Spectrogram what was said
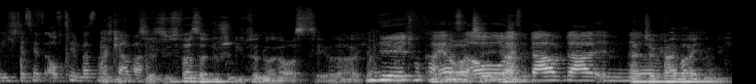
nicht das jetzt aufzählen, was nicht da war. Süßwasserduschen gibt es ja nur in der Ostsee, oder? Ich Nee, Türkei hast du auch. Ja? Also da, da in. ja, Türkei war ich noch nicht.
